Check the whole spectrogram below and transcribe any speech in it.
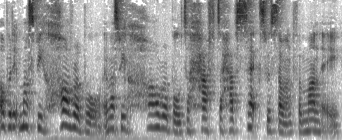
oh, but it must be horrible. It must be horrible to have to have sex with someone for money.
